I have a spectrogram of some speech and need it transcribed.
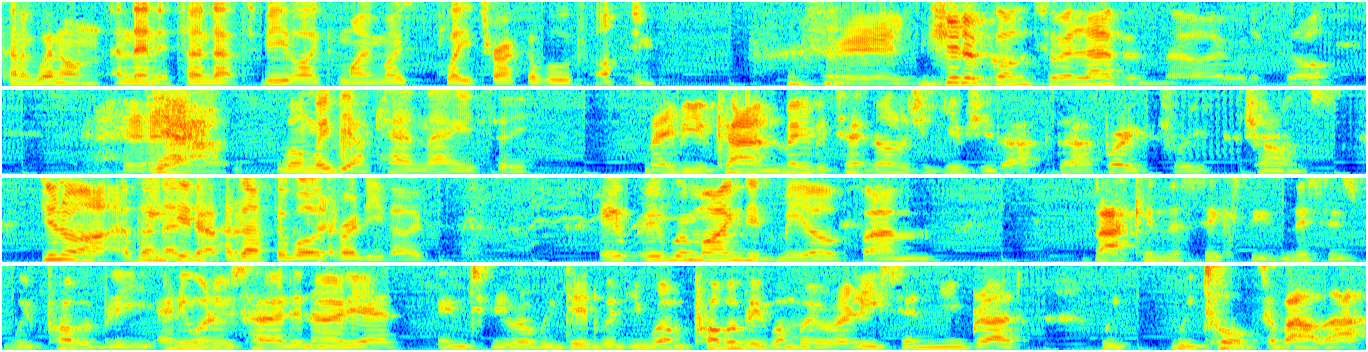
kind of went on, and then it turned out to be like my most played track of all time. Really? You should have gone to 11, though, I would have thought. Yeah, well maybe I can now, you see. Maybe you can. Maybe technology gives you that, that breakthrough chance. Do you know what? I We don't, know did if, have I don't know if the world's so- ready though. it, it reminded me of um, back in the 60s and this is we probably anyone who's heard an earlier interview where we did with you when probably when we were releasing new blood we we talked about that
